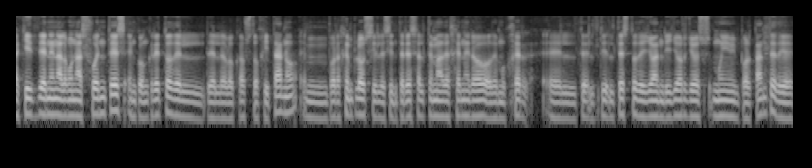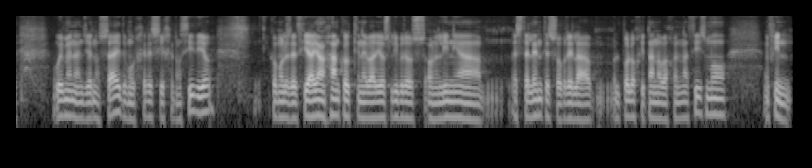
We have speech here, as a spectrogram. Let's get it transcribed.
Aquí tienen algunas fuentes, en concreto del, holocausto gitano. por ejemplo, si les interesa el tema de género o de mujer, el, texto de Joan Di Giorgio es muy importante, de Women and Genocide, de mujeres y genocidio. Como les decía, Ian Hancock tiene varios libros en línea excelentes sobre el pueblo gitano bajo el nazismo. En fin,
